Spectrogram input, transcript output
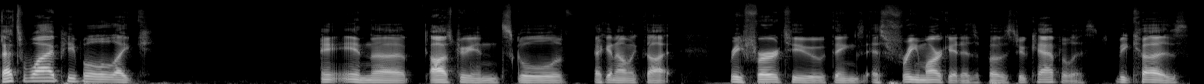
that's why people like in the Austrian school of economic thought refer to things as free market as opposed to capitalist because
